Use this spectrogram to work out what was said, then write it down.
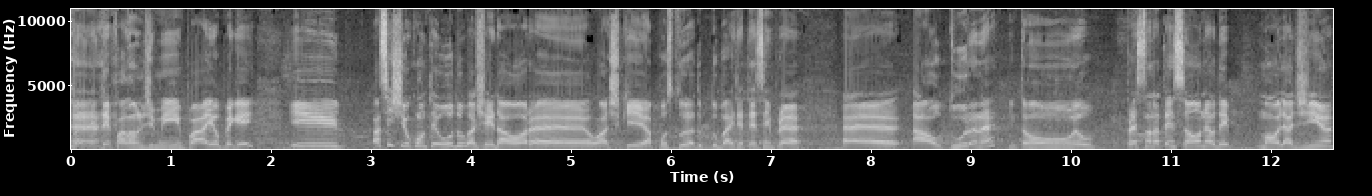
É. BRTT falando de mim, pá, aí eu peguei e assisti o conteúdo, achei da hora. é, eu acho que a postura do, do BRTT sempre é, é à altura, né? Então eu prestando atenção, né? Eu dei uma olhadinha,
